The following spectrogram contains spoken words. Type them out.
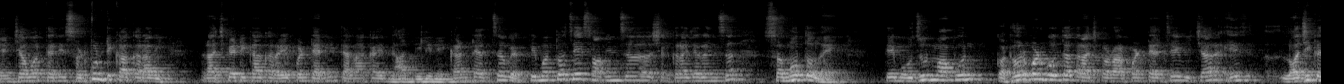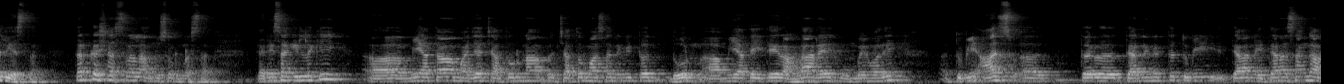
यांच्यावर त्यांनी सडकून टीका करावी राजकीय टीका करावी पण त्यांनी त्यांना काही दाद दिली नाही. कारण त्यांचं व्यक्तिमत्वच आहे स्वामींचं शंकराचार्यांचं समतोल आहे. ते मोजून मापून कठोर पण बोलतात राजकारणावर पण त्यांचे विचार हे लॉजिकली असतात. तर्कशास्त्राला अनुसरून असतात. त्यांनी सांगितलं की मी आता माझ्या चातुर्ना चातुर्मासानिमित्त दोन मी आता इथे राहणार आहे मुंबईमध्ये. तुम्ही आज तर त्यानिमित्त तुम्ही त्या नेत्यांना सांगा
